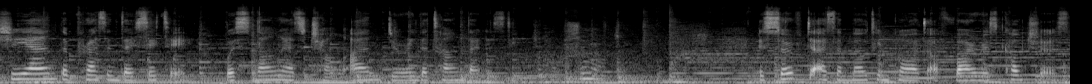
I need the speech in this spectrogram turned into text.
Xi'an, the present day city, was known as Chang'an during the Tang Dynasty.？It served as a melting pot of various cultures,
